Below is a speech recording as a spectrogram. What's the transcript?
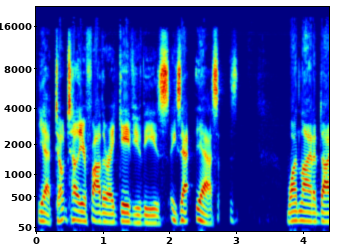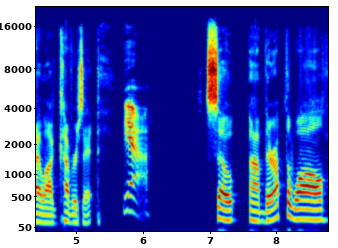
Yeah, don't tell your father I gave you these. Exact. Yes, one line of dialogue covers it. yeah. So um, they're up the wall.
